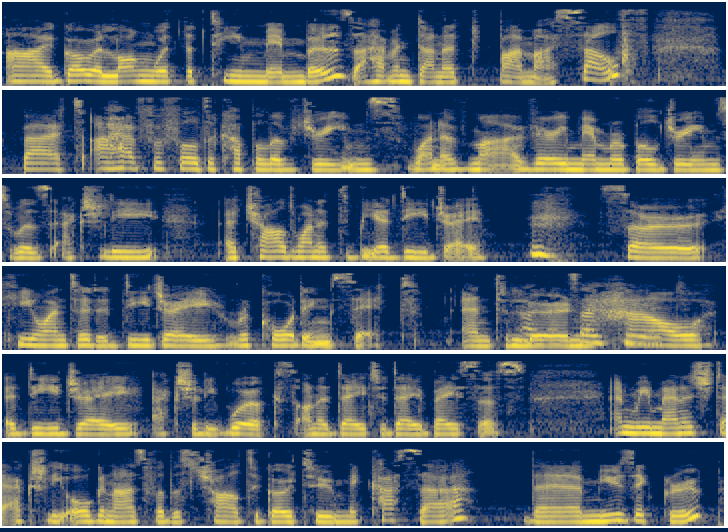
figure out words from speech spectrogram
I go along with the team members. I haven't done it by myself but I have fulfilled a couple of dreams. One of my very memorable dreams was actually a child wanted to be a DJ. so he wanted a DJ recording set and to oh, learn so how a DJ actually works on a day to day basis. And we managed to actually organize for this child to go to Mi Casa, the music group.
